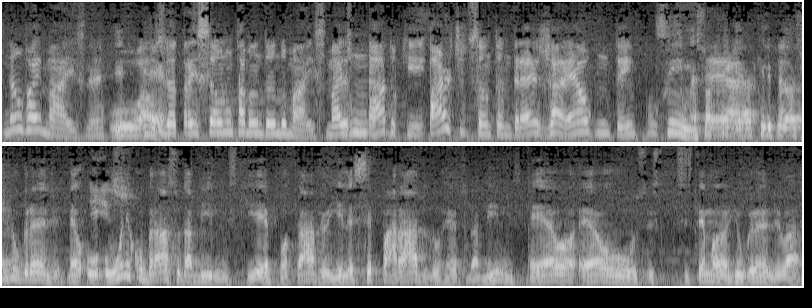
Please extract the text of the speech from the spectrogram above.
não vai mais, né? O, É, a é. usina traição não tá mandando mais. Mas um dado que parte de Santo André já é há algum tempo. Sim, mas só que É, é, aquele pedaço de Rio Grande. Né? O, o único braço da Billings que é potável e ele é separado do resto da Billings é o, é o sistema Rio Grande lá.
